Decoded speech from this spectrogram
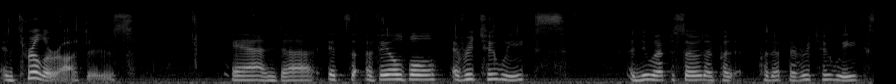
and thriller authors. And uh, it's available every two weeks. A new episode I put, put up every two weeks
